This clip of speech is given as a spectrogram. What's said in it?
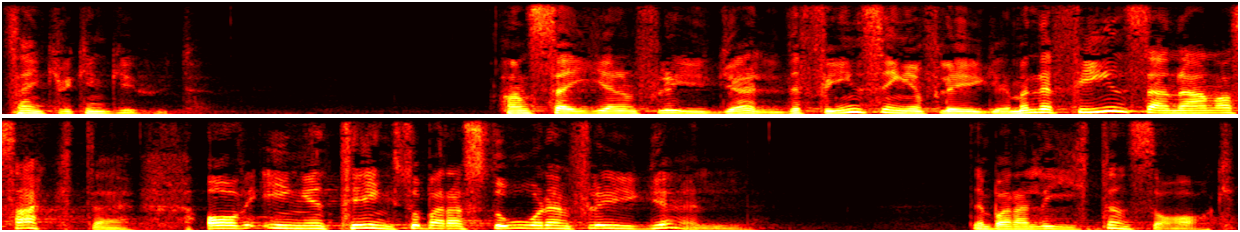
Tänk vilken Gud. Han säger en flygel, det finns ingen flygel, men det finns en när han har sagt det. Av ingenting så bara står en flygel. Det är bara en liten sak.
